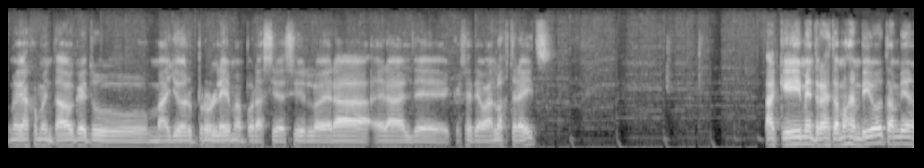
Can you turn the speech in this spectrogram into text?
me habías comentado que tu mayor problema, por así decirlo, era, era el de que se te van los trades. Aquí, mientras estamos en vivo, también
